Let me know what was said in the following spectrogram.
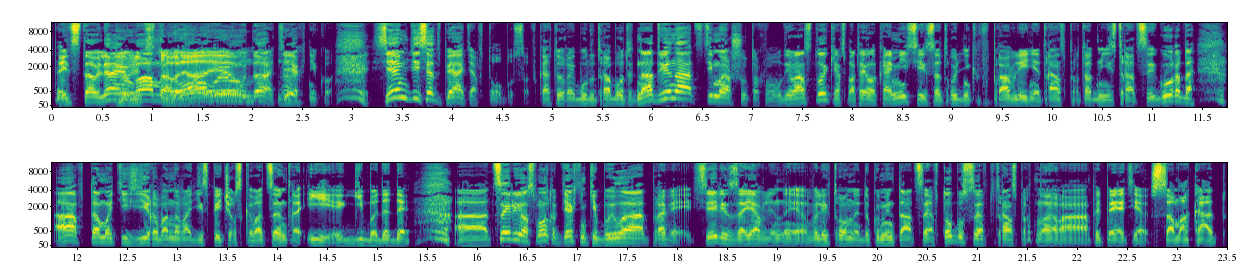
Представляю, вам новую да, технику. Да. 75 автобусов, которые будут работать на 12 маршрутах в Владивостоке, осмотрела комиссия сотрудников управления транспорта администрации города, автоматизированного диспетчерского центра и ГИБДД а, целью осмотра техники было проверить, все ли заявленные в электронной документации автобусы автотранспортного предприятия «Самокат»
